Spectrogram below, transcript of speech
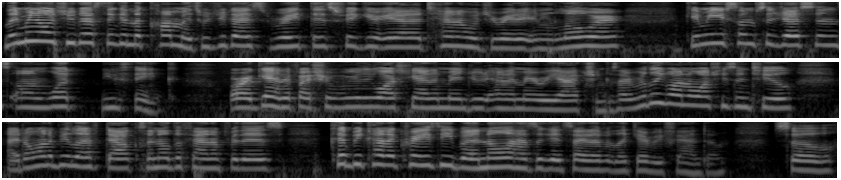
Let me know what you guys think in the comments. Would you guys rate this figure 8 out of 10 or would you rate it any lower? Give me some suggestions on what you think. Or again, if I should really watch the anime and do an anime reaction. Because I really want to watch season 2. I don't want to be left out because I know the fandom for this could be kind of crazy. But I know it has a good side of it like every fandom. So,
